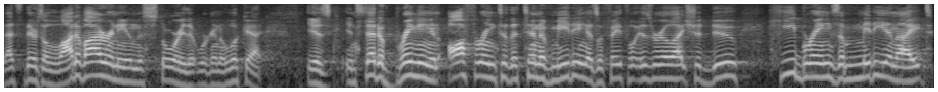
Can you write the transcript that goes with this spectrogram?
That's, there's a lot of irony in this story that we're going to look at. Is instead of bringing an offering to the tent of meeting as a faithful Israelite should do, he brings a Midianite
